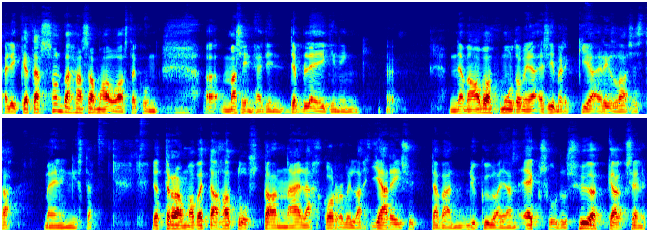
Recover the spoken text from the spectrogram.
Eli tässä on vähän samanlaista kuin äh, Machine Headin The Blakening. Nämä ovat muutamia esimerkkiä erilaisista meiningistä. Ja Trauma vetää hatustaan näillä korvilla järisyttävän nykyajan Exodus-hyökkäyksen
